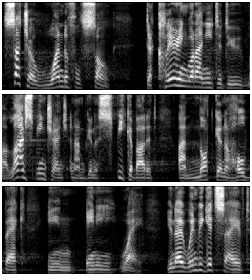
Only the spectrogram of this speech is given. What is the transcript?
Such a wonderful song declaring what I need to do. My life's been changed, and I'm going to speak about it. I'm not going to hold back in any way. You know, when we get saved,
